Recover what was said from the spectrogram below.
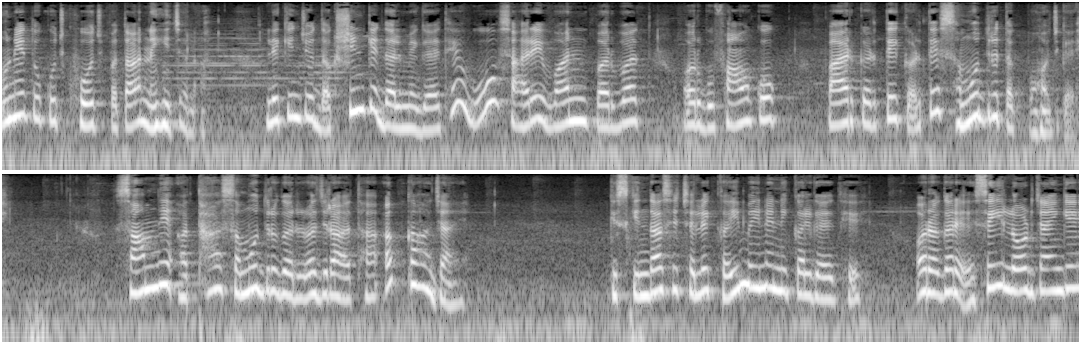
उन्हें तो कुछ खोज पता नहीं चला। लेकिन जो दक्षिण के दल में गए थे, वो सारे वन, पर्वत और गुफाओं को पार करते करते समुद्र तक पहुँच गए। सामने अथा समुद्र गरज रहा था, अब कहाँ जाएँ? किसकिंदा से चले कई महीने निकल गए थे। और अगर ऐसे ही लौट जाएँगे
